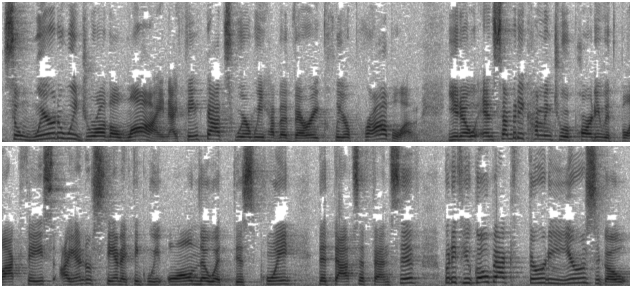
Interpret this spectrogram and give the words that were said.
So where do we draw the line? I think that's where we have a very clear problem. You know, and somebody coming to a party with blackface, I understand, I think we all know at this point that that's offensive. But if you go back 30 years ago,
